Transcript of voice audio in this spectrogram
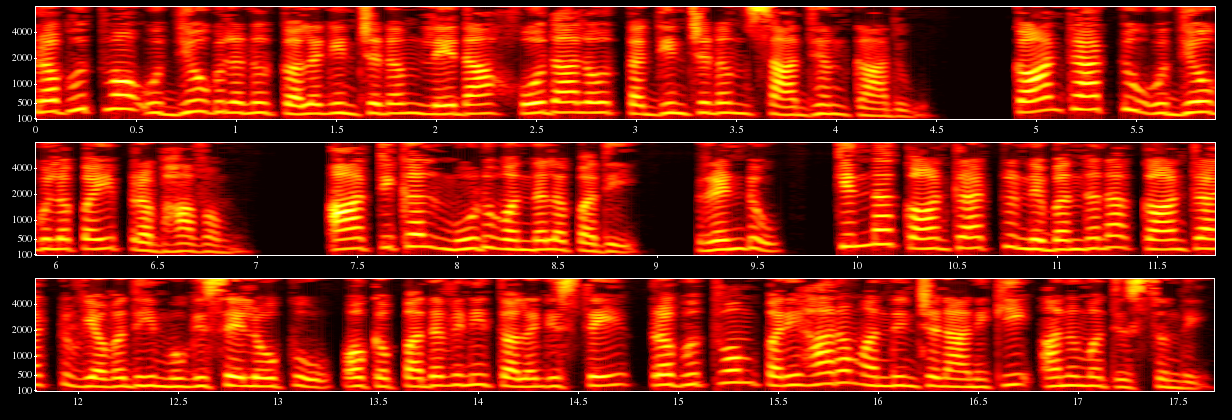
ప్రభుత్వ ఉద్యోగులను తొలగించడం లేదా హోదాలో తగ్గించడం సాధ్యం కాదు. కాంట్రాక్టు ఉద్యోగులపై ప్రభావం. ఆర్టికల్ మూడు వందల పది రెండు కింద కాంట్రాక్టు నిబంధన కాంట్రాక్టు వ్యవధి ముగిసేలోపు ఒక పదవిని తొలగిస్తే ప్రభుత్వం పరిహారం అందించడానికి అనుమతిస్తుంది.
